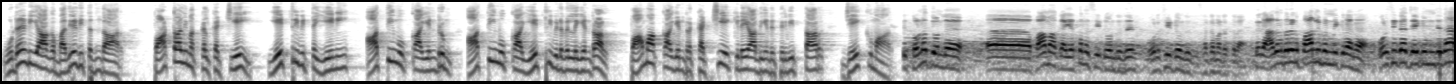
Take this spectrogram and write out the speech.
உடனடியாக பதிலடி தந்தார் பாட்டாளி மக்கள் கட்சியை ஏற்றிவிட்ட ஏனி அதிமுக என்றும் அதிமுக ஏற்றிவிடவில்லை என்றால் பாமக என்ற கட்சியே கிடையாது என்று தெரிவித்தார் ஜெயக்குமார். தொண்ணூத்தி ஒண்ணுல பாமக எத்தனை சீட் வந்தது? ஒரு சீட் வந்தது சட்டமன்றத்தில். சரி அதன் பிறகு பார்லிமெண்ட் நிற்கிறாங்க ஒரு சீட்டாக ஜெயிக்க முடிஞ்சதா?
